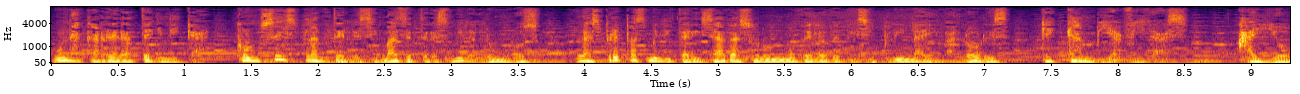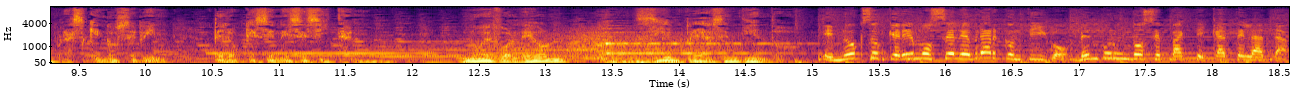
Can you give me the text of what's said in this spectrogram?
una carrera técnica. Con seis planteles y más de 3.000 alumnos, las prepas militarizadas son un modelo de disciplina y valores que cambia vidas. Hay obras que no se ven, pero que se necesitan. Nuevo León, siempre ascendiendo. En Oxo queremos celebrar contigo. Ven por un 12 pack Tecate Lata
